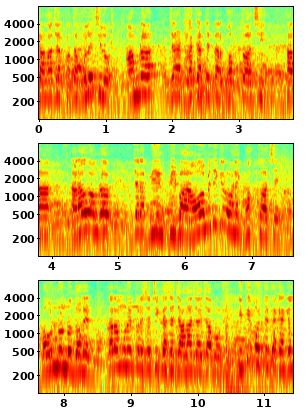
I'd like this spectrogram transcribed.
জানাজার কথা বলেছিল। আমরা যারা ঢাকাতে তার ভক্ত আছি তারা, তারাও আমরা যারা বিএনপি বা আওয়ামী লীগের অনেক ভক্ত আছে বা অন্য অন্য দলের, তারা মনে করেছে ঠিক আছে, জানা যায়, যাব। ইতিমধ্যে দেখা গেল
